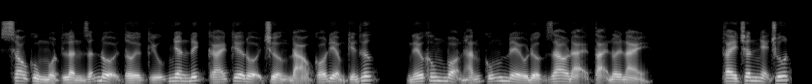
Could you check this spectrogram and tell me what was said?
Sau cùng một lần dẫn đội tới cứu nhân đích cái kia đội trưởng đảo có điểm kiến thức, nếu không bọn hắn cũng đều được giao đại tại nơi này. Tay chân nhẹ chút,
